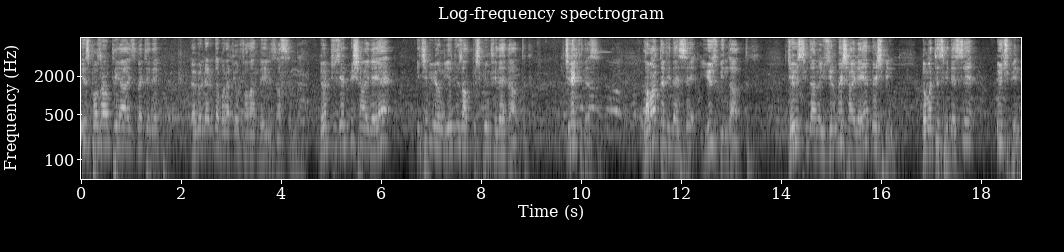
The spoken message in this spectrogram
Biz Pozantı'ya hizmet edip öbürlerini de bırakıyor falan değiliz aslında. 470 aileye 2 milyon 760 bin fide dağıttık. Çilek fidesi. Lavanta fidesi 100 bin dağıttık. Ceviz fidanı 125 aileye 5 bin. Domates fidesi 3 bin.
